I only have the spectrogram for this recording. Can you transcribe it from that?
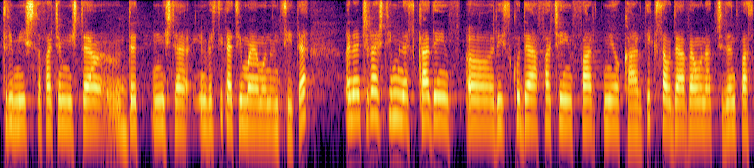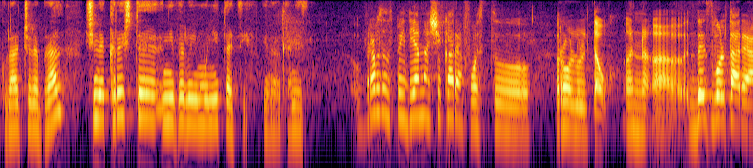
trimiși să facem niște, de, niște investigații mai amănunțite. În același timp ne scade uh, riscul de a face infarct miocardic sau de a avea un accident vascular cerebral și ne crește nivelul imunității din organism. Vreau să-mi spui, Diana, și care a fost uh, rolul tău în uh, dezvoltarea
